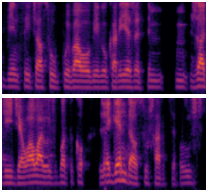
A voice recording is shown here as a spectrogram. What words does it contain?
więcej czasu upływało w jego karierze, tym rzadziej działała, już była tylko legenda o suszarce, bo już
